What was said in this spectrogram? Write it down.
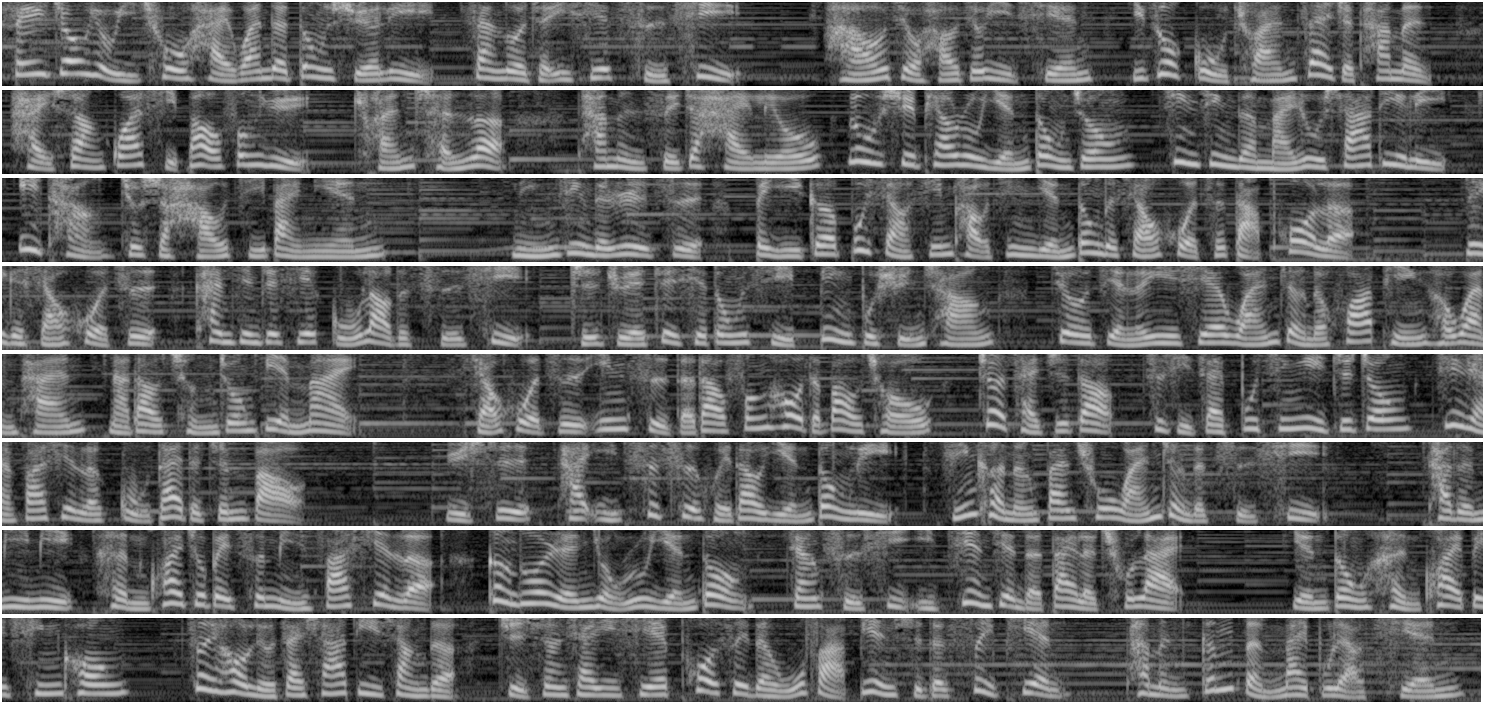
非洲有一处海湾的洞穴里，散落着一些瓷器。好久好久以前，一座古船载着他们，海上刮起暴风雨，船沉了。他们随着海流陆续飘入岩洞中，静静地埋入沙地里，一躺就是好几百年。宁静的日子被一个不小心跑进岩洞的小伙子打破了。那个小伙子看见这些古老的瓷器，直觉这些东西并不寻常。就捡了一些完整的花瓶和碗盘，拿到城中变卖。小伙子因此得到丰厚的报酬，这才知道自己在不经意之中竟然发现了古代的珍宝。于是他一次次回到岩洞里，尽可能搬出完整的瓷器。他的秘密很快就被村民发现了，更多人涌入岩洞，将瓷器一件件的带了出来。岩洞很快被清空，最后留在沙地上的只剩下一些破碎的、无法辨识的碎片。他们根本卖不了钱，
